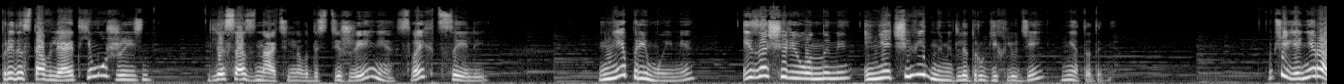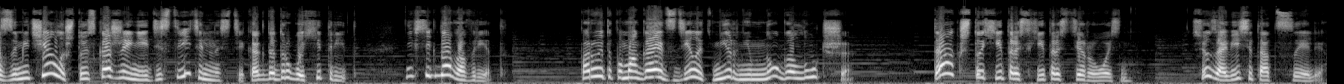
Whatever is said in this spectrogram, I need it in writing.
предоставляет ему жизнь для сознательного достижения своих целей, непрямыми, изощренными и неочевидными для других людей методами. Вообще, я не раз замечала, что искажение действительности, когда другой хитрит, не всегда во вред. Порой это помогает сделать мир немного лучше – так что хитрость хитрости рознь. Все зависит от цели.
